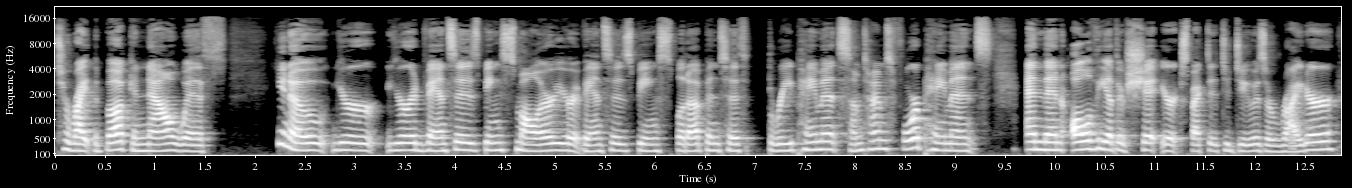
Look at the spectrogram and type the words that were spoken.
to write the book and now with you know your your advances being smaller your advances being split up into three payments sometimes four payments and then all of the other shit you're expected to do as a writer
